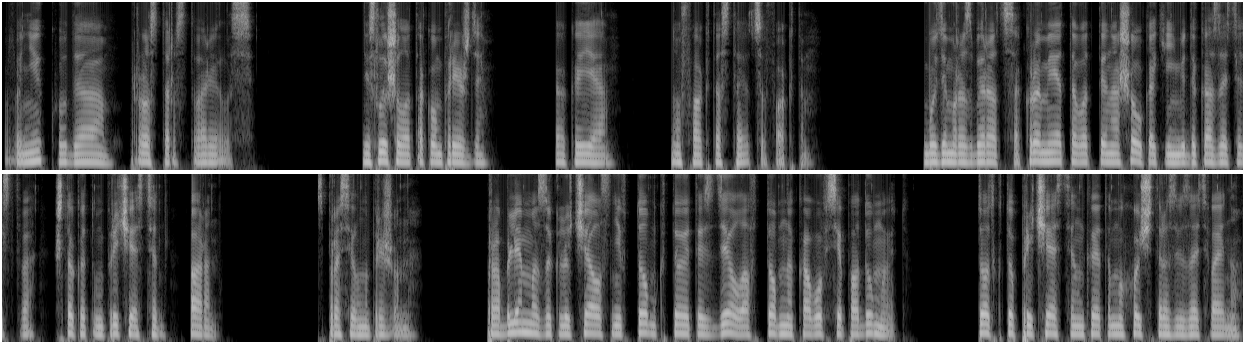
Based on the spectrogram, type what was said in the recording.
в никуда, просто растворилась. Не слышал о таком прежде, как и я, но факт остается фактом. Будем разбираться. Кроме этого, ты нашел какие-нибудь доказательства, что к этому причастен Аарон?» Спросил напряженно. Проблема заключалась не в том, кто это сделал, а в том, на кого все подумают. Тот, кто причастен к этому, хочет развязать войну,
